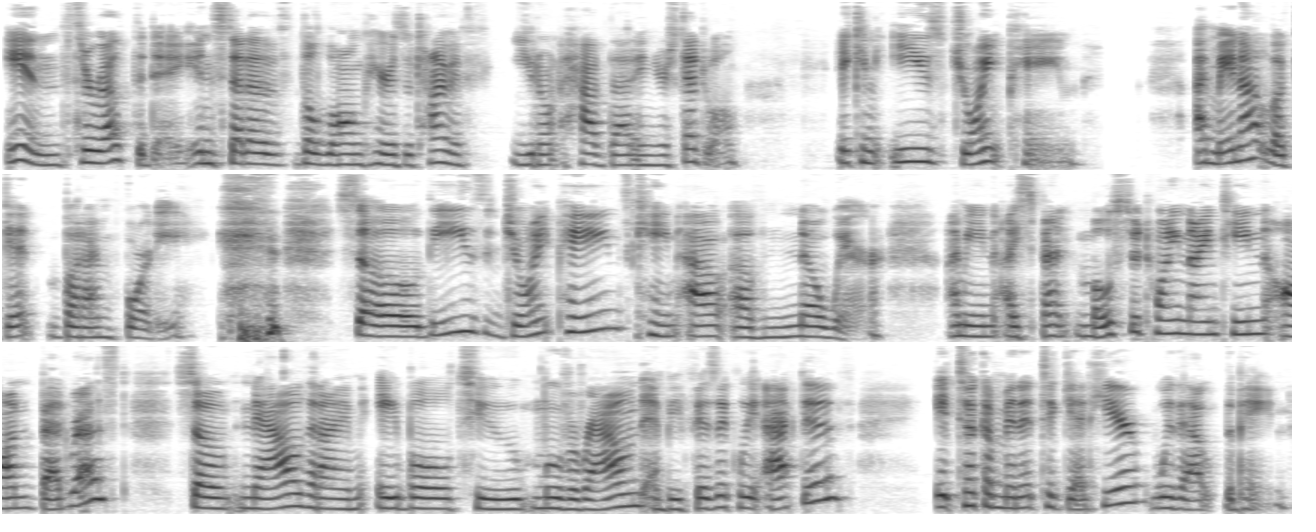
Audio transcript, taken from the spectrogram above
in throughout the day instead of the long periods of time if you don't have that in your schedule. It can ease joint pain. I may not look it, but I'm 40. so these joint pains came out of nowhere. I mean, I spent most of 2019 on bed rest. So now that I'm able to move around and be physically active, it took a minute to get here without the pain.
